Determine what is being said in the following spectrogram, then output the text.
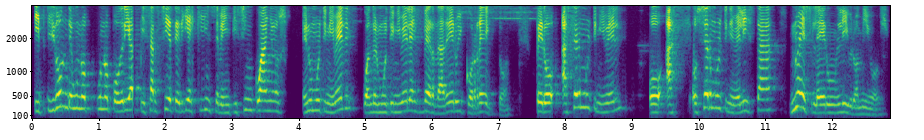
¿Y, dónde uno, uno podría pisar 7, 10, 15, 25 años en un multinivel? Cuando el multinivel es verdadero y correcto. Pero hacer multinivel o, o ser multinivelista no es leer un libro, amigos.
